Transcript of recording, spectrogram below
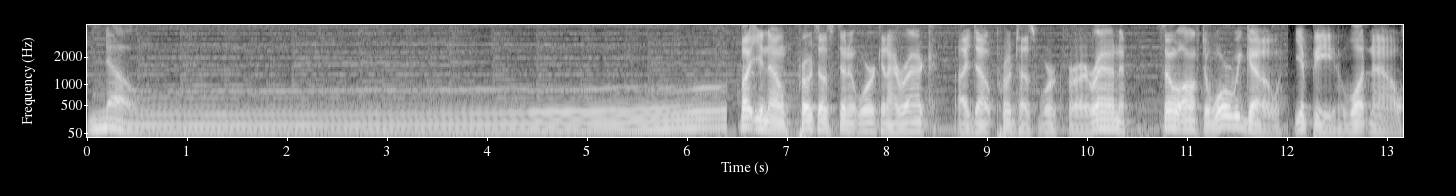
no. But you know, protests didn't work in Iraq, I doubt protests work for Iran, so off to war we go. Yippee, what now?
